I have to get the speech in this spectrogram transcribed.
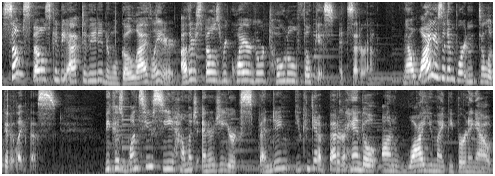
Some spells can be activated and will go live later, other spells require your total focus, etc. Now, why is it important to look at it like this? Because once you see how much energy you're expending, you can get a better handle on why you might be burning out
